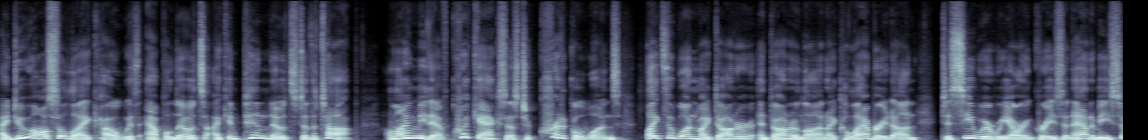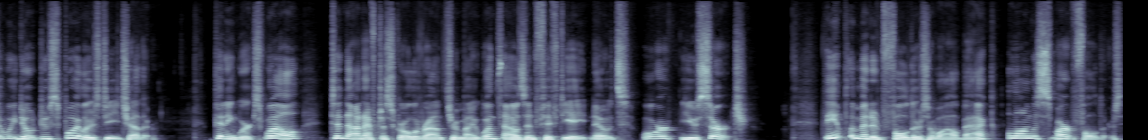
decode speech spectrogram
I do also like how with Apple Notes I can pin notes to the top allowing me to have quick access to critical ones like the one my daughter and daughter in law and I collaborate on to see where we are in Grey's Anatomy so we don't do spoilers to each other. Pinning works well to not have to scroll around through my 1058 notes or use search. They implemented folders a while back along with smart folders,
